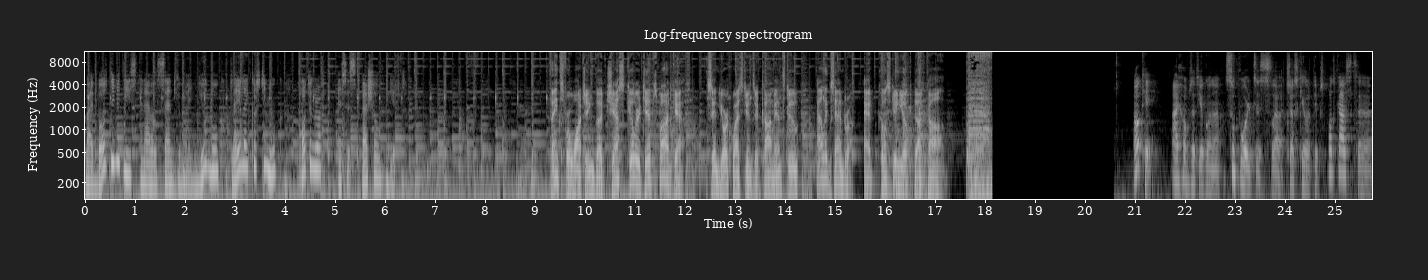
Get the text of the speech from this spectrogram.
Buy both DVDs and I will send you my new book Play Like Kosteniuk autographed as a special gift. Thanks for watching the Chess Killer Tips podcast. Send your questions and comments to alexandra at kosteniuk.com. Okay, I hope that you're gonna support this uh, Chess Killer Tips podcast. Uh,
